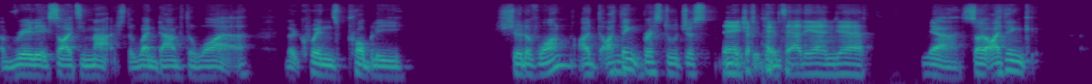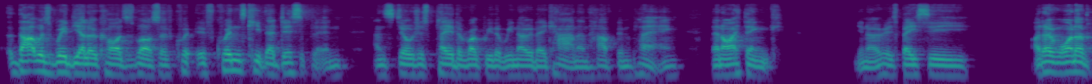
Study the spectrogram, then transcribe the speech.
a really exciting match that went down to the wire that Quins probably should have won. I, I think Bristol just They just pipped it at the end, yeah. Yeah, so I think that was with yellow cards as well. So if Qu- if Quins keep their discipline and still just play the rugby that we know they can and have been playing, then I think, you know, it's basically. I don't want to.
